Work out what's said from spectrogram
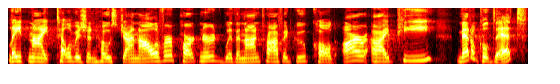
Late night television host John Oliver partnered with a nonprofit group called RIP Medical Debt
